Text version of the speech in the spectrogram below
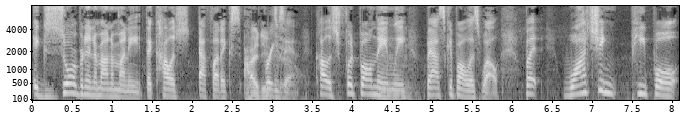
exorbitant amount of money that college athletics brings too. in. College football, namely mm. basketball as well. But watching people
